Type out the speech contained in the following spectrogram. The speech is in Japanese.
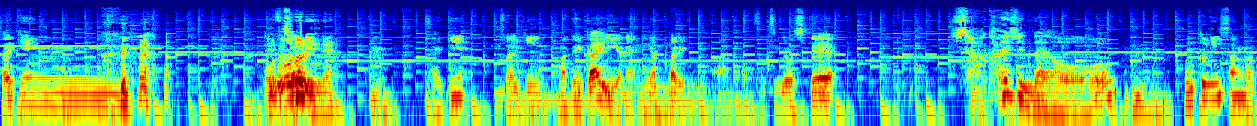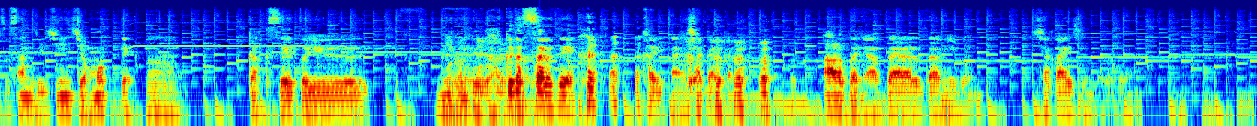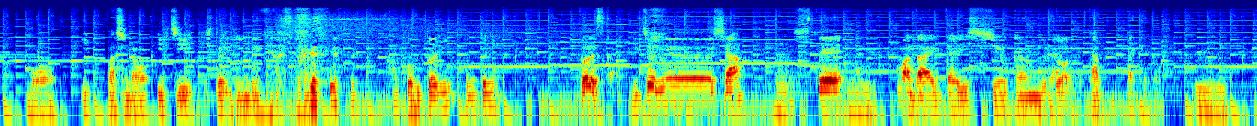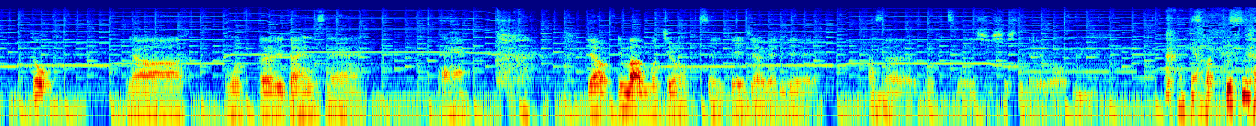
最近いつも通りにね。うん、最近、最近、まあ、でかいよねうんやっぱり、あの卒業して、社会人だよ。うん、本当に3月31日をもってうん。学生という身分を剥奪されて会あの社会から新たに与えられた身分社会人でございますもう一発の一一人人間です本当に？本当に？どうですか？一応入社してまあ大体1週間ぐらい経ったけうん。うん。どどう？いやー、思ったより大変ですね。大変いや、今はもちろん普通に定時上がりで、朝も普通に出社してた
